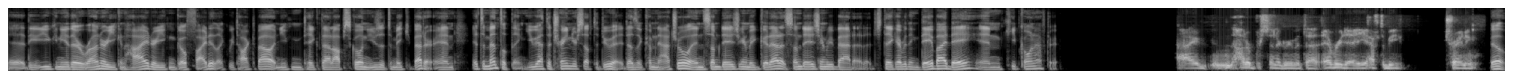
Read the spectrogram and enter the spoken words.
uh, the, you can either run or you can hide or you can go fight it like we talked about and you can take that obstacle and use it to make you better. And it's a mental thing. You have to train yourself to do it. It doesn't come natural and some days you're going to be good at it some days you're going to be bad at it. Just take everything day by day and keep going after it. I 100% agree with that. Every day you have to be training. Yep,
